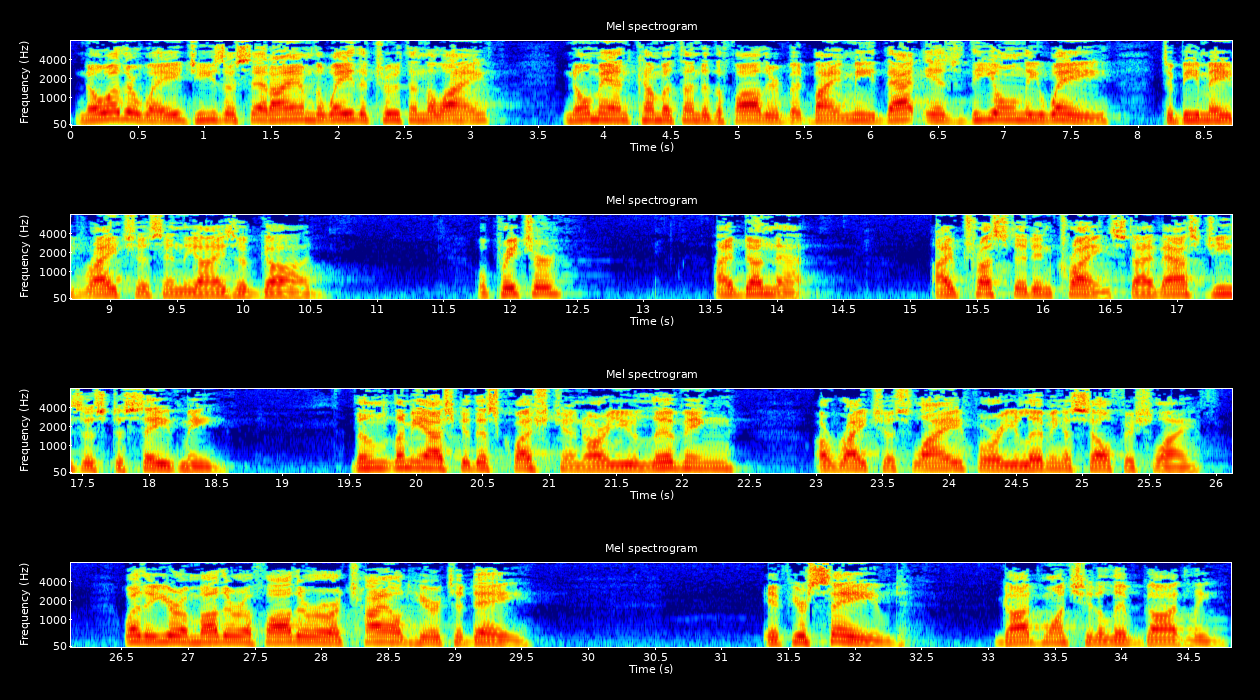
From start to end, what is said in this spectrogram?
No other way. Jesus said, I am the way, the truth, and the life. No man cometh unto the Father but by me. That is the only way to be made righteous in the eyes of God. Well, preacher, I've done that. I've trusted in Christ. I've asked Jesus to save me. Then let me ask you this question. Are you living a righteous life or are you living a selfish life? Whether you're a mother, a father, or a child here today, if you're saved, God wants you to live godly,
